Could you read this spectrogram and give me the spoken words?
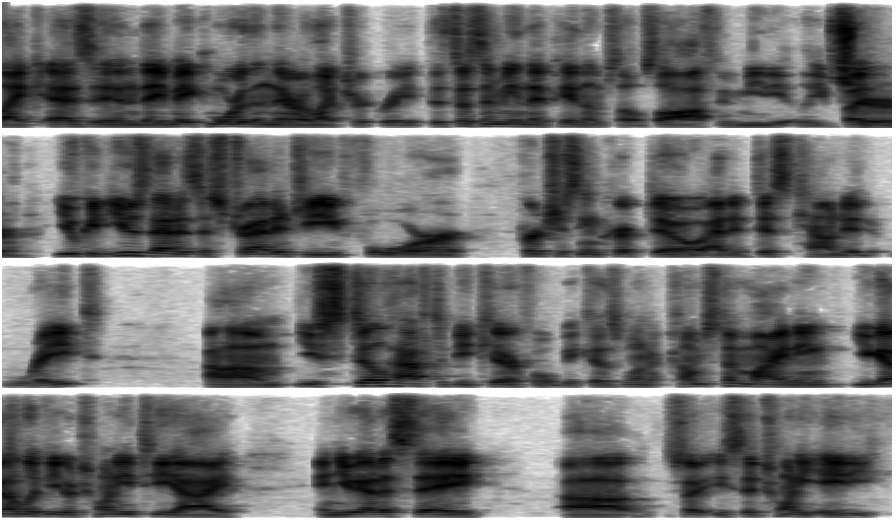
like as in they make more than their electric rate. This doesn't mean they pay themselves off immediately, but sure, you could use that as a strategy for purchasing crypto at a discounted rate. Um, you still have to be careful because when it comes to mining, you got to look at your 20 Ti and you got to say, uh, so you said 2080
